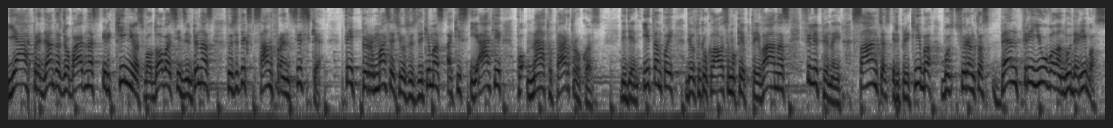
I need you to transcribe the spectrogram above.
JAV prezidentas Joe Bidenas ir Kinijos vadovas Xi Jinpingas susitiks San Franciske. Tai pirmasis jų susitikimas akis į akį po metų pertraukos. Didėjant įtampai dėl tokių klausimų kaip Taivanas, Filipinai, sankcijos ir priekyba bus surinktos bent trijų valandų dėrybos.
